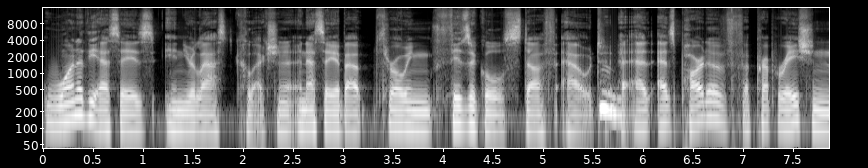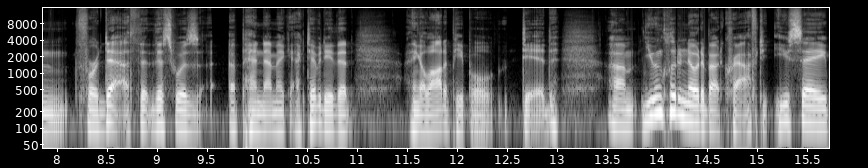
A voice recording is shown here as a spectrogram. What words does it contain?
one of the essays in your last collection, an essay about throwing physical stuff out mm. as, as, part of a preparation for death. This was a pandemic activity that I think a lot of people did. Um, you include a note about craft. You say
